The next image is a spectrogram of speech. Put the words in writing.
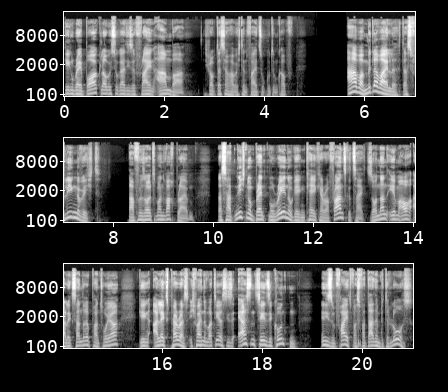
gegen Ray Borg, glaube ich, sogar diese Flying Armbar. Ich glaube, deshalb habe ich den Fight so gut im Kopf. Aber mittlerweile, das Fliegengewicht, dafür sollte man wach bleiben. Das hat nicht nur Brent Moreno gegen Kay Kara France gezeigt, sondern eben auch Alexandre Pantoja gegen Alex Perez. Ich meine, Matthias, diese ersten 10 Sekunden in diesem Fight, was war da denn bitte los?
